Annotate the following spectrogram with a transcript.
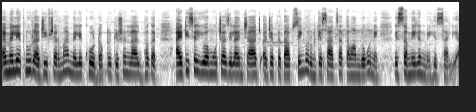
MLA Akhnoor Rajiv Sharma, MLA Khour doctor Krishan Lal Bhagat, IT cell युवा मोर्चा जिला इंचार्ज अजय प्रताप सिंह और उनके साथ साथ तमाम लोगों ने इस सम्मेलन में हिस्सा लिया।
